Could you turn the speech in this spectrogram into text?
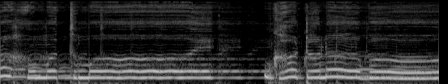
রহমতময় ঘটনা বলি।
